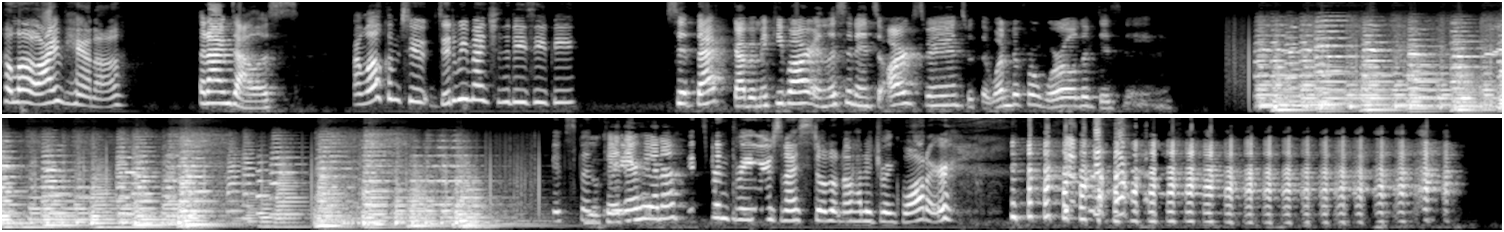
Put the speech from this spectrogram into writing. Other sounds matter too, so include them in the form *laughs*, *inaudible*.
Hello, I'm Hannah. And I'm Dallas. And welcome to Did We Mention the DCP? Sit back, grab a Mickey bar, and listen in to our experience with the wonderful world of Disney. It's been You okay three, there, Hannah? It's been three years and I still don't know how to drink water. *laughs* *laughs*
